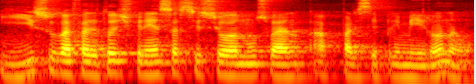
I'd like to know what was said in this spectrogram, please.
e, isso vai fazer toda a diferença se o seu anúncio vai aparecer primeiro ou não.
